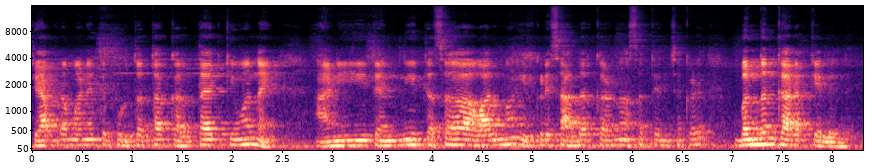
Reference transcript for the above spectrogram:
त्याप्रमाणे ते पूर्तता करतायत किंवा नाही. आणि त्यांनी तसं अहवाल मग इकडे सादर करणं असं त्यांच्याकडे बंधनकारक केलेलं आहे.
